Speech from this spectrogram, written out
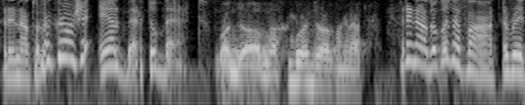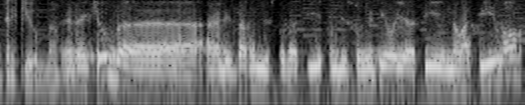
Renato Lacroce e Alberto Bert. Buongiorno. Buongiorno, grazie. Renato, cosa fa RetriCube? RetriCube eh, ha realizzato un dispositivo, un dispositivo IoT innovativo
